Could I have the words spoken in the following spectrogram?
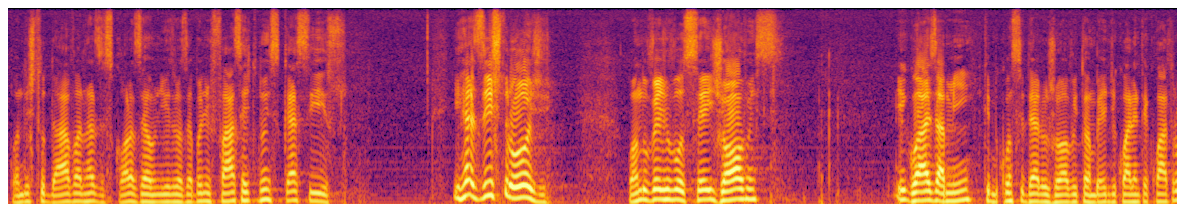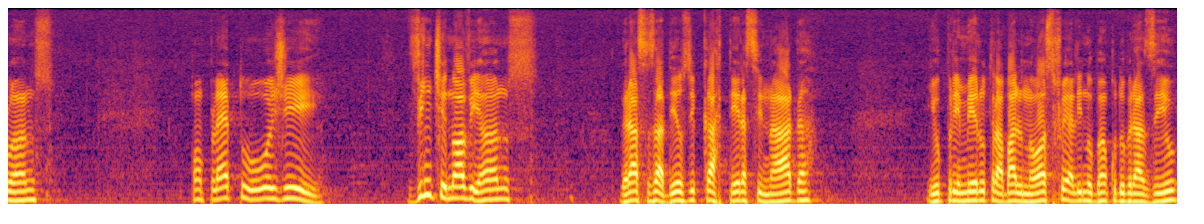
quando estudava nas escolas reunidas José Bonifácio, a gente não esquece isso. E registro hoje, quando vejo vocês jovens, iguais a mim, que me considero jovem também, de 44 anos, completo hoje 29 anos, graças a Deus, de carteira assinada. E o primeiro trabalho nosso foi ali no Banco do Brasil,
